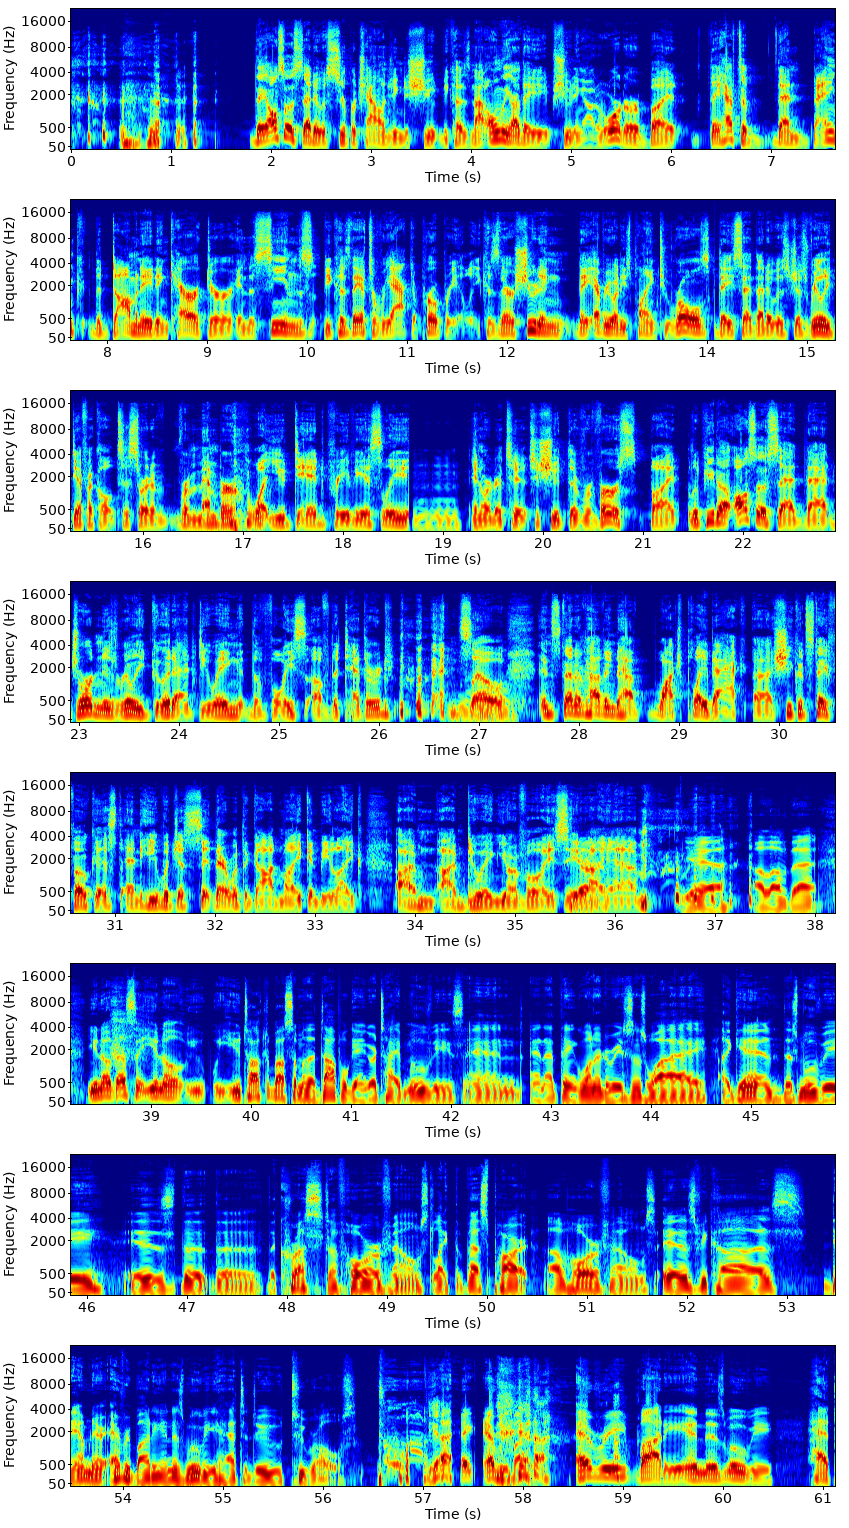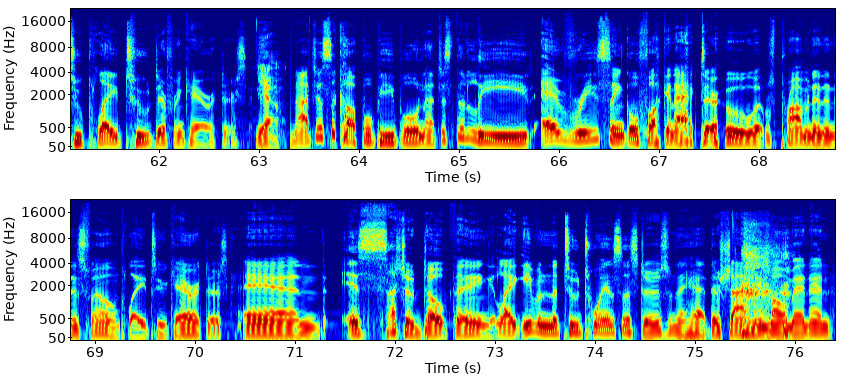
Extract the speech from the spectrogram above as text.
They also said it was super challenging to shoot because not only are they shooting out of order, but they have to then bank the dominating character in the scenes because they have to react appropriately because they're shooting they everybody's playing two roles. They said that it was just really difficult to sort of remember what you did previously mm-hmm. in order to to shoot the reverse, but Lupita also said that Jordan is really good at doing the voice of the tethered. and so instead of having to have watch playback, uh, she could stay focused and he would just sit there with the god mic and be like, "I'm I'm doing your voice. Here Yeah. I am." yeah, I love that. You know, that's it. You know, you, you talked about some of the doppelganger type movies, and and I think one of the reasons why, again, this movie is the the the crust of horror films, like the best part of horror films, is because damn near everybody in this movie had to do two roles. yeah. like everybody, everybody in this movie had to play two different characters. Yeah. Not just a couple people, not just the lead. Every single fucking actor who was prominent in this film played two characters. And it's such a dope thing. Like, even the two twin sisters, when they had their shining moment. And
